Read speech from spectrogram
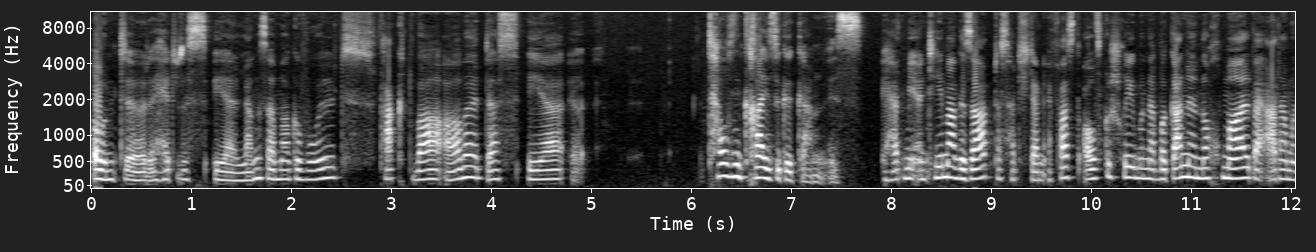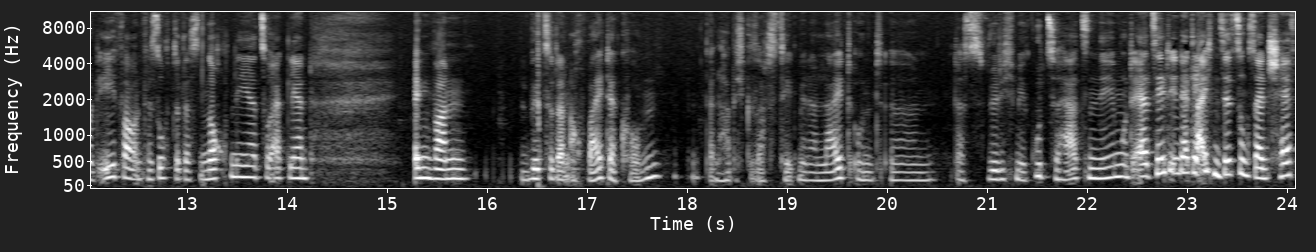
Und äh, er hätte das eher langsamer gewollt. Fakt war aber, dass er äh, tausend Kreise gegangen ist er hat mir ein Thema gesagt, das hatte ich dann erfasst aufgeschrieben und dann begann er nochmal bei Adam und Eva und versuchte das noch näher zu erklären. Irgendwann willst du dann auch weiterkommen? Dann habe ich gesagt, es täte mir dann leid und äh, das würde ich mir gut zu Herzen nehmen. Und er erzählt in der gleichen Sitzung, sein Chef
